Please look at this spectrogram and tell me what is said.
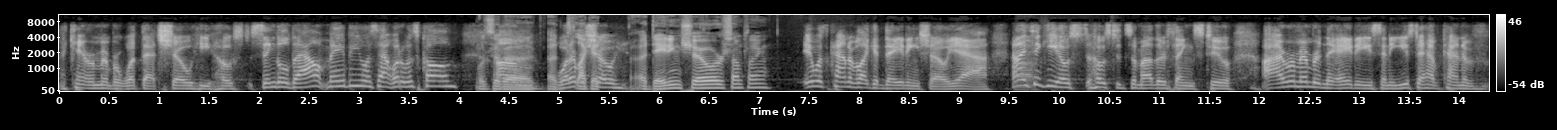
I can't remember what that show he hosted. Singled Out, maybe was that what it was called? Was it Um, a, a whatever like show? a, a dating show or something? It was kind of like a dating show, yeah. And I think he host, hosted some other things too. I remember in the '80s, and he used to have kind of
